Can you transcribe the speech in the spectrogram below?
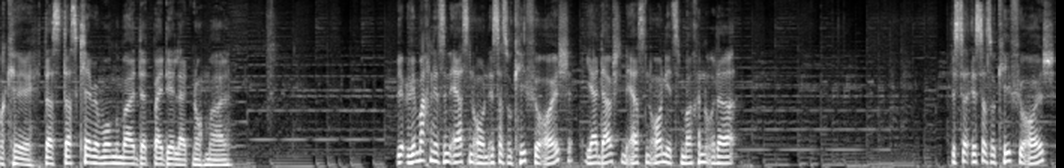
Okay, das, das klären wir morgen bei Dead by Daylight nochmal. Wir, wir machen jetzt den ersten Ohren. Ist das okay für euch? Ja, darf ich den ersten Ohren jetzt machen oder... Ist das, ist das okay für euch?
